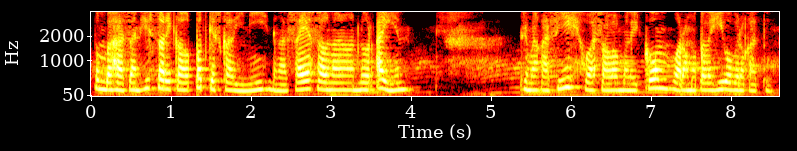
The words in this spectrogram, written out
pembahasan historical podcast kali ini dengan saya Salma Nur Ain. Terima kasih. Wassalamualaikum warahmatullahi wabarakatuh.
